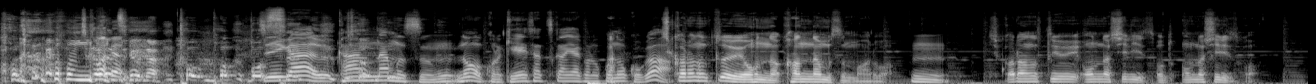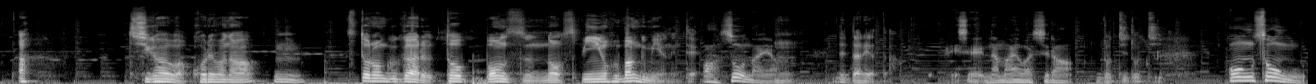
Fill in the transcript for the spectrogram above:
ほ強いな。とボボス。違う。カンナムスンのこの警察官役のこの子が、力の強い女、カンナムスンもあるわ。うん。力の強い女シリーズ、お女シリーズか。あ、違うわ。これはな、うん。ストロングガールとボンスンのスピンオフ番組やねんて。あ、そうなんやう。ん。で、誰やった？え名前は知らん。どっちどっち？オンソング。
